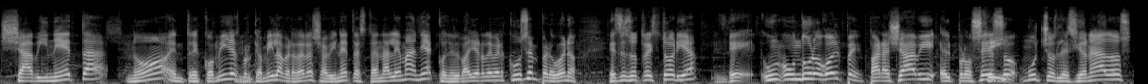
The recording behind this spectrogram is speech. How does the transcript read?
chavineta, ¿no? Entre comillas, porque a mí la verdadera chavineta está en Alemania con el Bayern Leverkusen, pero bueno, esa es otra historia. Eh, un, un duro golpe para Xavi, el proceso, muchos lesionados,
